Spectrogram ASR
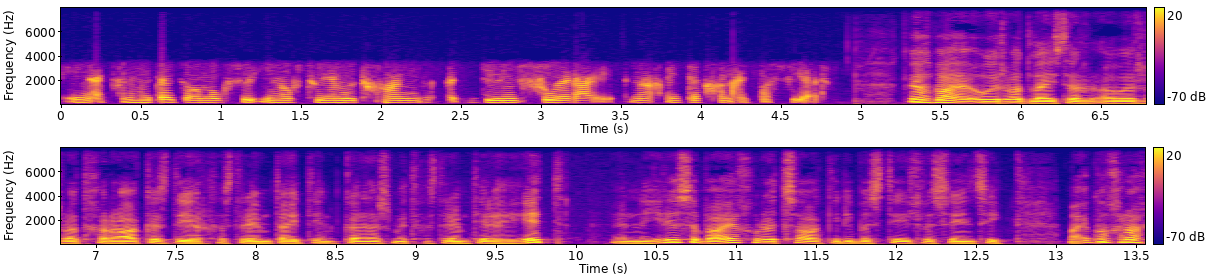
en ek vermoed hy sal nog so een of twee moet gaan doen voor hy nou eintlik gaan uitpasseer. As baie ouers wat luister, ouers wat geraak is deur gestremdheid en kinders met gestremthede het. En hier is 'n baie groot saak hierdie bestuurslisensie. Maar ek wil graag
